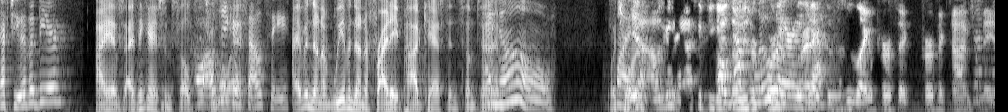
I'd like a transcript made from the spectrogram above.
Jeff, do you have a beer? I have. I think I have some seltzies Oh, I'll from the take a last. one. seltzie. I haven't done a. We haven't done a Friday podcast in some time. I know. Which one? Yeah, I was gonna ask if you Oh, guys not always record on Friday because this is like a perfect, perfect time for me.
